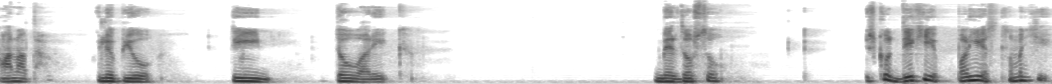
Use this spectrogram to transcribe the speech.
आना था। फिलिपियो तीन, दो और एक। मेरे दोस्तों, इसको देखिए, पढ़िए, समझिए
